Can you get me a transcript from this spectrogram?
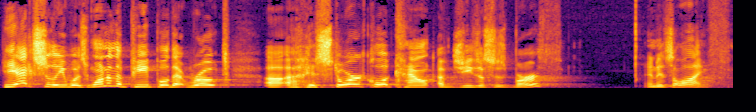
He actually was one of the people that wrote uh, a historical account of Jesus' birth and his life.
